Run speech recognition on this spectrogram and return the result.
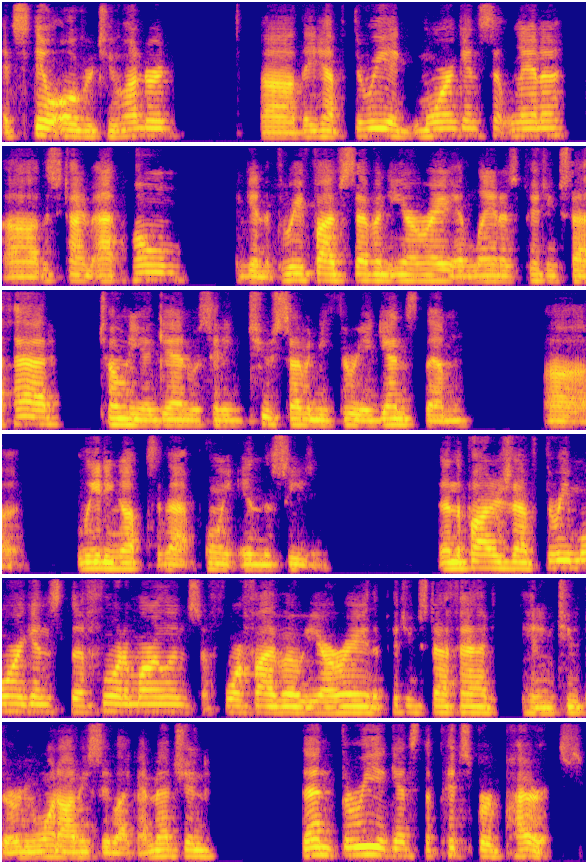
it's still over 200. Uh, they'd have three more against Atlanta, uh, this time at home. Again, a 3.57 ERA Atlanta's pitching staff had. Tony again was hitting 273 against them, uh, leading up to that point in the season. Then the Padres have three more against the Florida Marlins, a 4.50 ERA. The pitching staff had hitting 231, obviously, like I mentioned. Then three against the Pittsburgh Pirates,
